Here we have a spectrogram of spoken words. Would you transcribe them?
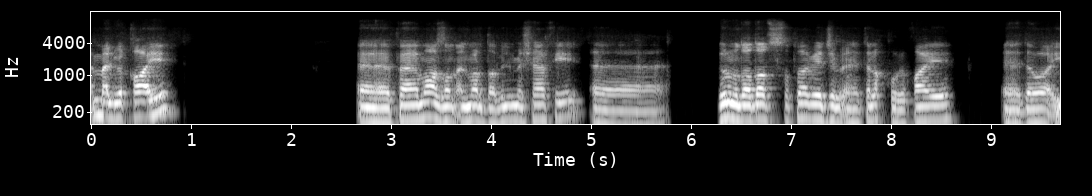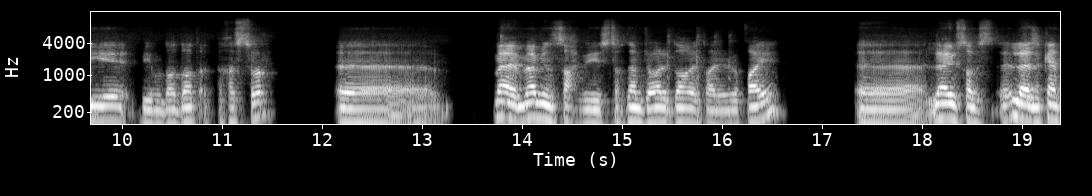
أما الوقاية فمعظم المرضى بالمشافي دون مضادات السطواب يجب أن يتلقوا وقايه آه، دوائية بمضادات التخثر آه، ما ما بينصح باستخدام جوارب ضاغطة للوقاية. آه، لا يصاب إلا إذا كان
